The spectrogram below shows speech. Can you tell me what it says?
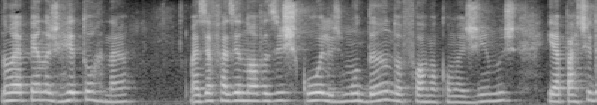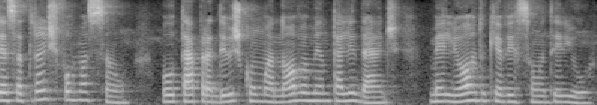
não é apenas retornar, mas é fazer novas escolhas, mudando a forma como agimos e a partir dessa transformação, voltar para Deus com uma nova mentalidade, melhor do que a versão anterior.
